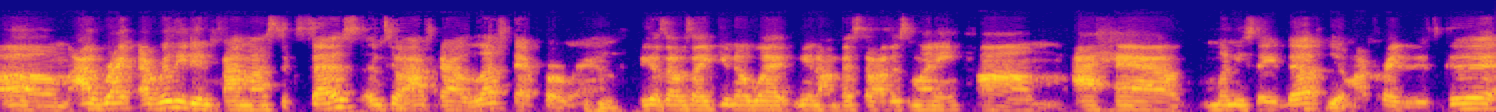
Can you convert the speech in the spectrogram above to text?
um, I right, I really didn't find my success until after I left that program Mhm. because I was like, you know what, you know, I invested all this money. Um, I have money saved up. Yep. My credit is good.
